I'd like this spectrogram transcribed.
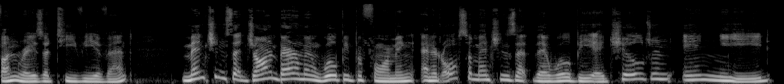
fundraiser TV event, mentions that John Barrowman will be performing, and it also mentions that there will be a Children in Need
